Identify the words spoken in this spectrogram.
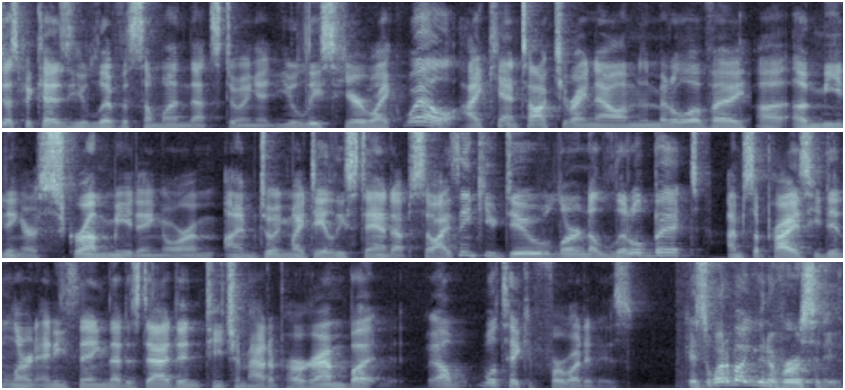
just because you live with someone that's doing it. You at least hear like, well, I can't talk to you right now. I'm in the middle of a uh, a meeting or scrum meeting or I'm, I'm doing my daily stand up. So I think you do learn a little bit. I'm surprised he didn't learn anything that his dad didn't teach him how to program, but well, we'll take it for what it is. Okay, so what about university?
